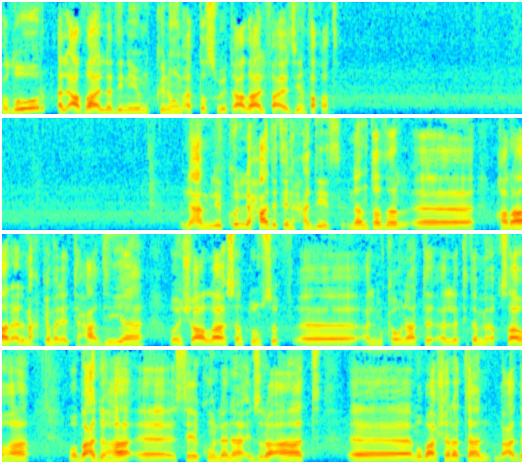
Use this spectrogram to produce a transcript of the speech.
حضور الأعضاء الذين يمكنهم التصويت أعضاء الفائزين فقط. نعم لكل حادث حديث ننتظر آه، قرار المحكمة الاتحادية وإن شاء الله ستنصف آه، المكونات التي تم إقصاؤها وبعدها آه، سيكون لنا إجراءات مباشرة بعد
